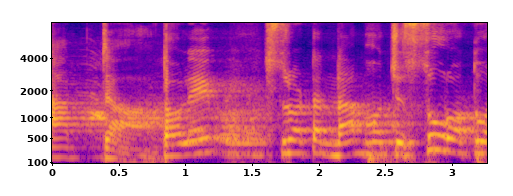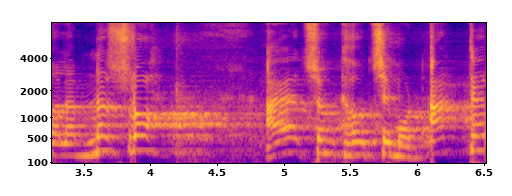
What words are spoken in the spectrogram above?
আটটা। তাহলে সুরাটার নাম হচ্ছে সুরত আলাম নসরহ। আয়াত সংখ্যা হচ্ছে মোট আটটা।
